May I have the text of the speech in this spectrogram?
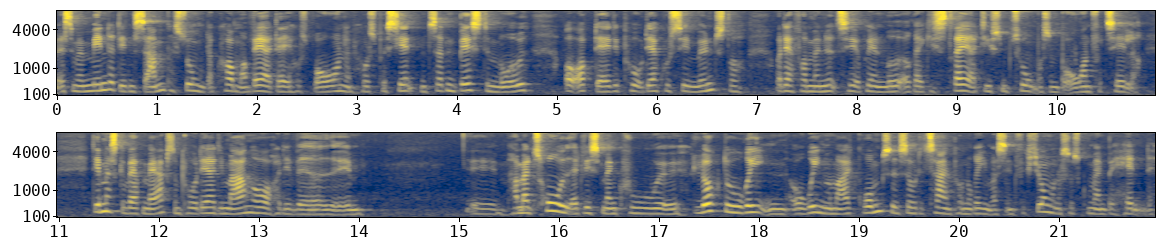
Altså med mindre det er den samme person, der kommer hver dag hos borgerne, hos patienten, så er den bedste måde at opdage det på, det er at kunne se mønstre, og derfor er man nødt til at på en måde at registrere de symptomer, som borgeren fortæller. Det man skal være opmærksom på, det er, at i mange år har det været øh, øh, har man troet, at hvis man kunne øh, lugte urinen, og urinen var meget grumset, så var det tegn på en urinvejsinfektion, og så skulle man behandle.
